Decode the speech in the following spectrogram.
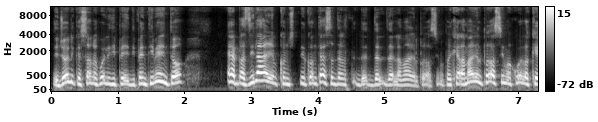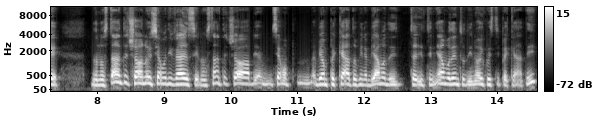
di giorni che sono quelli di, di pentimento, è basilare il, con, il contesto del, del, dell'amare il prossimo, perché l'amare il prossimo è quello che Nonostante ciò noi siamo diversi, nonostante ciò abbiamo, siamo, abbiamo peccato, quindi abbiamo, teniamo dentro di noi questi peccati,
